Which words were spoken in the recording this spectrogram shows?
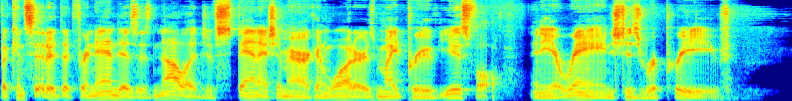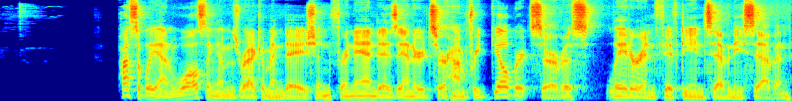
but considered that Fernandez's knowledge of Spanish American waters might prove useful, and he arranged his reprieve. Possibly on Walsingham's recommendation, Fernandez entered Sir Humphrey Gilbert's service later in 1577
